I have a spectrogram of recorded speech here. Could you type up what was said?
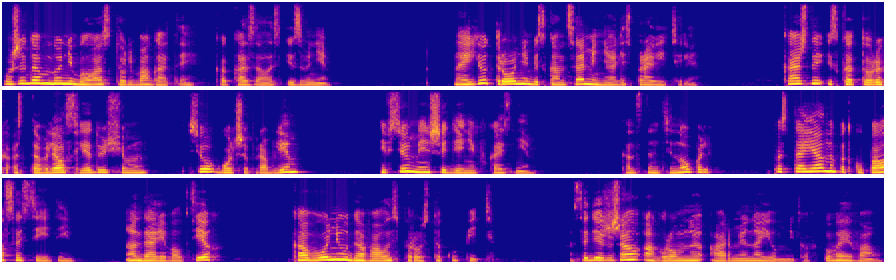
уже давно не была столь богатой, как казалось извне. На ее троне без конца менялись правители, каждый из которых оставлял следующему все больше проблем и все меньше денег в казне. Константинополь постоянно подкупал соседей, одаривал тех, кого не удавалось просто купить. Содержал огромную армию наемников, воевал.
